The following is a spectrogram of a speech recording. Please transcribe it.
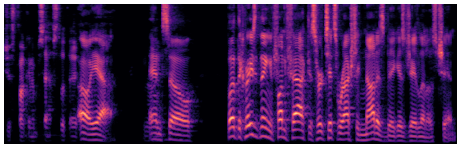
just fucking obsessed with it. oh yeah. And so, but the crazy thing, fun fact, is her tits were actually not as big as Jay Leno's chin.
